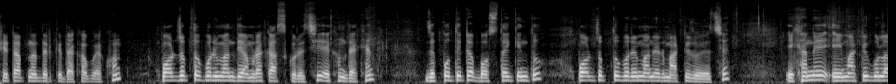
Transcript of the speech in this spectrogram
সেটা আপনাদেরকে দেখাবো এখন। পর্যাপ্ত পরিমাণ দিয়ে আমরা কাজ করেছি। এখন দেখেন যে প্রতিটা বস্তায় কিন্তু পর্যাপ্ত পরিমাণের মাটি রয়েছে। এখানে এই মাটিগুলো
